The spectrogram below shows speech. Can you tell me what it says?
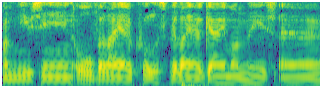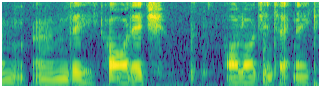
I'm using all Vallejo colours, Vallejo game on these, um, and the hard edge highlighting technique,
